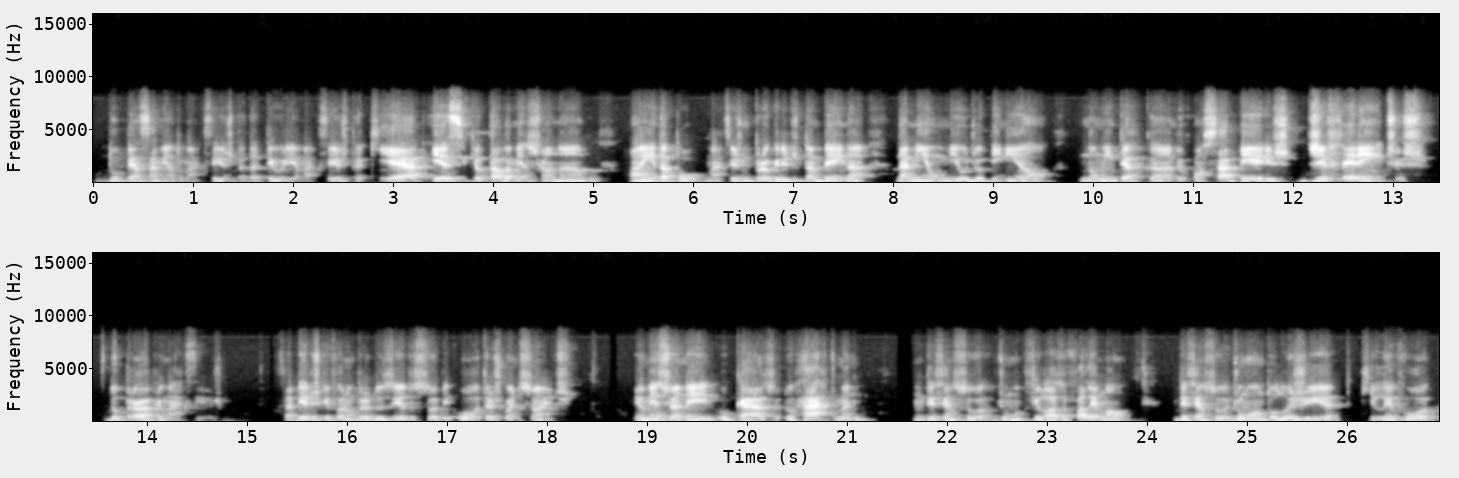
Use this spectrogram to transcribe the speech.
do pensamento marxista, da teoria marxista, que é esse que eu estava mencionando ainda há pouco. O marxismo progride também, na, na minha humilde opinião, num intercâmbio com saberes diferentes do próprio marxismo. Saberes que foram produzidos sob outras condições. Eu mencionei o caso do Hartmann, um defensor de um filósofo alemão, um defensor de uma ontologia que levou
